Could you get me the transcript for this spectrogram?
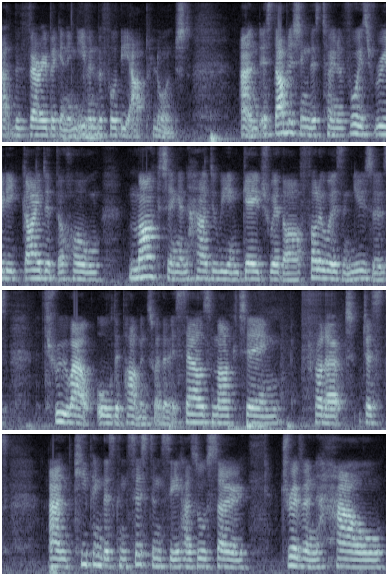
at the very beginning, even Mhm. before the app launched. And establishing this tone of voice really guided the whole marketing and how do we engage with our followers and users throughout all departments, whether it's sales, marketing, product, just and keeping this consistency has also driven how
